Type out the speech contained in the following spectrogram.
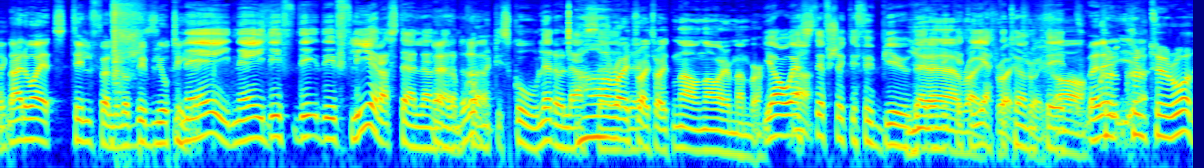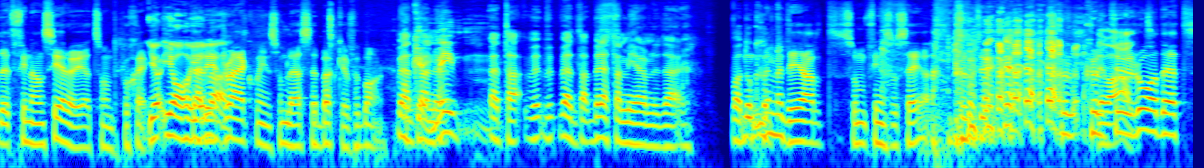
Like, Nej, det var ett tillfälle, något bibliotek. Nej, nej, det är, det, det är flera ställen Är där det de det? kommer till skolor och läser. ah, right, right, right. Now, now I remember. Ja, och Ah. SD försökte förbjuda det, Yeah, vilket är right, right, jättetöntigt. right. Kul- Kulturrådet finansierar ju ett sånt projekt. Jag- jag har ju där det är dragqueens som läser böcker för barn. Vänta Okej, nu. Vänta, vänta, berätta mer om det där. Vadå Nej, men det är allt som finns att säga. Kultur. Kulturrådet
